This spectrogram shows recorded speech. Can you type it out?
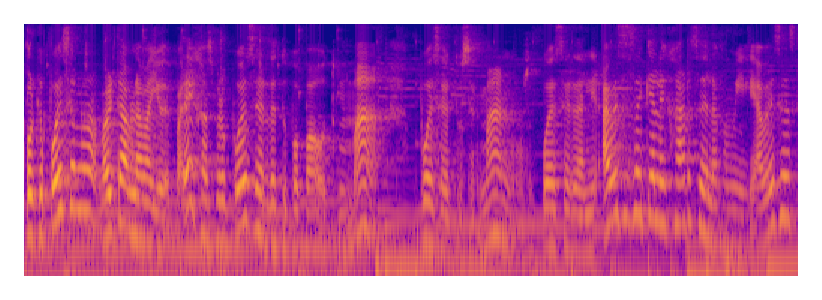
porque puede ser, ahorita hablaba yo de parejas, pero puede ser de tu papá o tu mamá, puede ser de tus hermanos, puede ser de alguien. A veces hay que alejarse de la familia, a veces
